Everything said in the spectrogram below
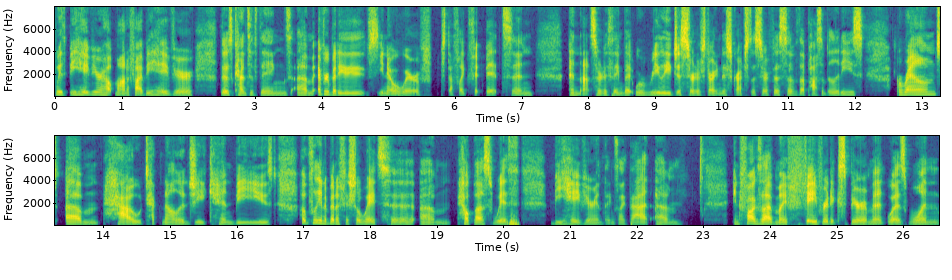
with behavior, help modify behavior, those kinds of things. Um, everybody's you know aware of stuff like Fitbits and and that sort of thing, but we're really just sort of starting to scratch the surface of the possibilities around um, how technology can be used, hopefully in a beneficial way to um, help us with behavior and things like that. Um, in Fogg's lab, my favorite experiment was one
